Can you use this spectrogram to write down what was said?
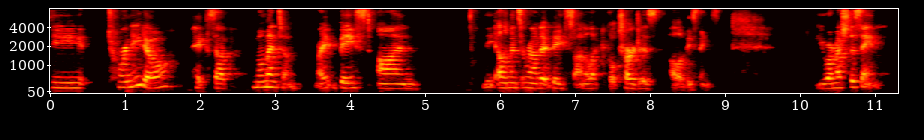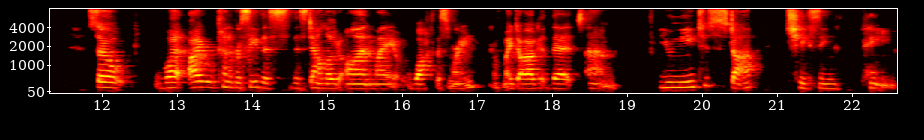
the tornado picks up momentum, right, based on the elements around it based on electrical charges, all of these things. You are much the same. So what I kind of received this this download on my walk this morning with my dog that um, you need to stop chasing pain.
